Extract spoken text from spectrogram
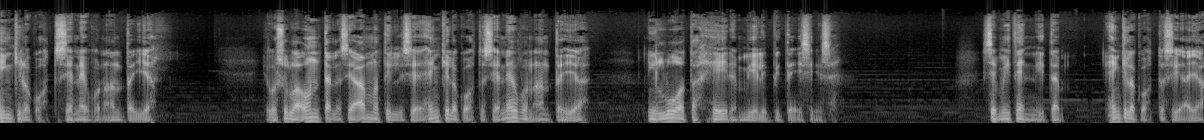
henkilökohtaisia neuvonantajia. Ja kun sulla on tällaisia ammatillisia henkilökohtaisia neuvonantajia, niin luota heidän mielipiteisiinsä. Se, miten niitä henkilökohtaisia ja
